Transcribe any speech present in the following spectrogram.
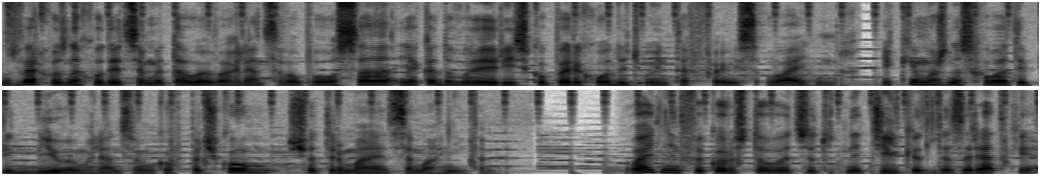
Зверху знаходиться металева глянцева полоса, яка доволі різко переходить у інтерфейс Lightning, який можна сховати під білим глянцевим ковпачком, що тримається магнітами. Lightning використовується тут не тільки для зарядки,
